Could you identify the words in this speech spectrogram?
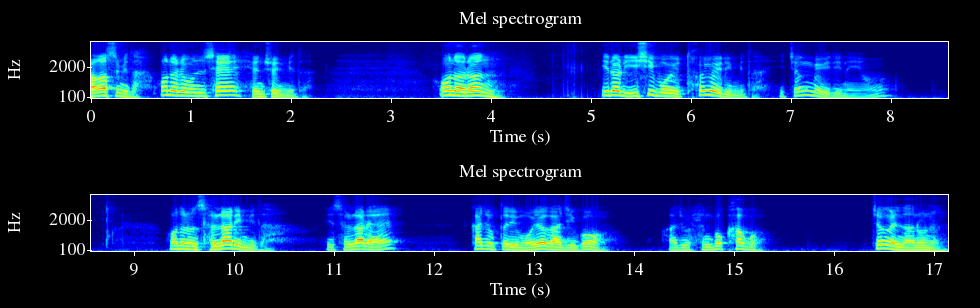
반갑습니다. 오늘의 운세 현초입니다. 오늘은 1월 25일 토요일입니다. 이 정묘일이네요. 오늘은 설날입니다. 이 설날에 가족들이 모여가지고 아주 행복하고 정을 나누는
